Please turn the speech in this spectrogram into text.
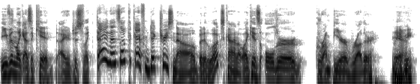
even like as a kid, I just like, hey, that's not the guy from Dick Tracy now, but it looks kind of like his older, grumpier brother. Maybe.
